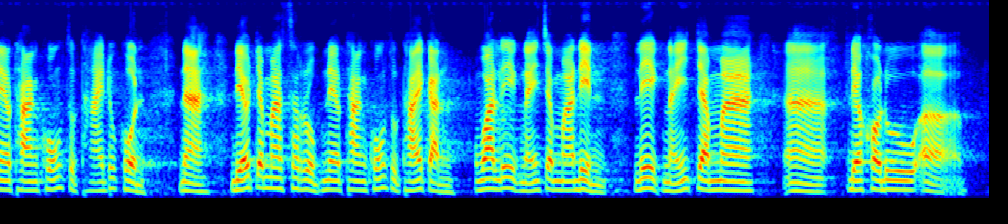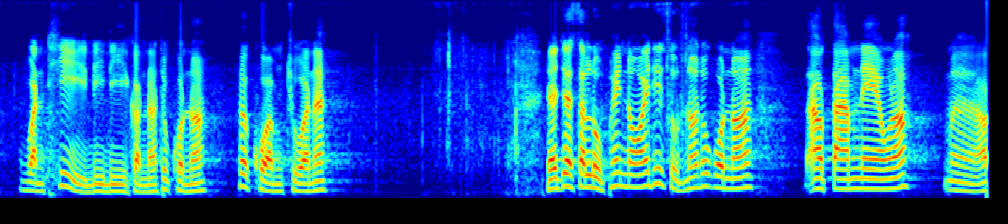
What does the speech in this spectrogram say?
แนวทางโค้งสุดท้ายทุกคนนะเดี๋ยวจะมาสรุปแนวทางโค้งสุดท้ายกัน ว่าเลขไหนจะมาเด่น เลขไหนจะมาเดี๋ยวขอดูอวันที่ดีๆ ก่อนนะทุกคนเนาะเพื่อความชัวนะ เดี๋ยวจะสรุปให้น้อยที่สุดเนาะทุกคนเนาะเอาตามแนวเนาะ เออเอา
